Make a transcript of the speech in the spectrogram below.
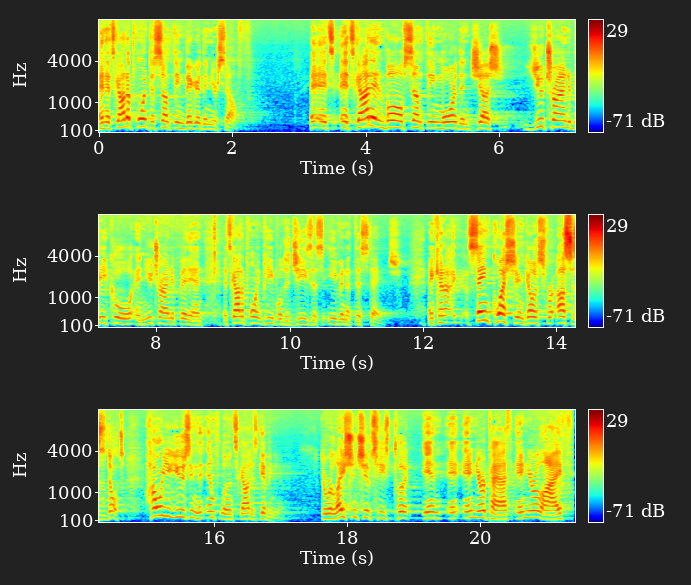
and it's got to point to something bigger than yourself. It's, it's got to involve something more than just you trying to be cool and you trying to fit in. It's got to point people to Jesus even at this stage. And can I, same question goes for us as adults. How are you using the influence God has given you? The relationships He's put in, in, your path, in your life.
